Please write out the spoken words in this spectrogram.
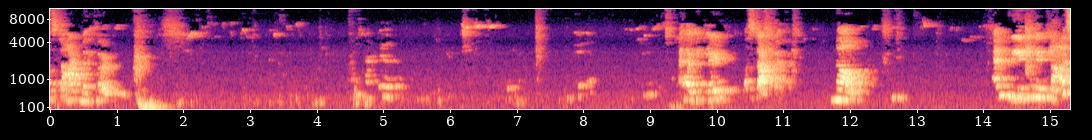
a start method. I have declared a start method. Now, I'm creating a class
